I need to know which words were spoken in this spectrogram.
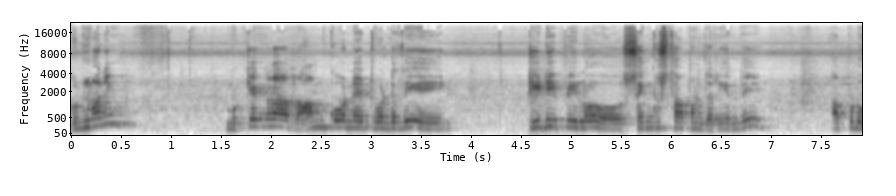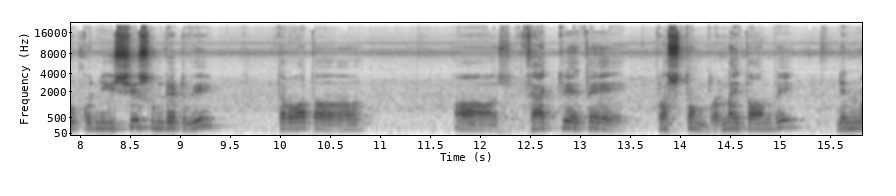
గుడ్ మార్నింగ్. ముఖ్యంగా రామ్కో అనేటువంటిది టీడీపీలో శంకుస్థాపన జరిగింది. అప్పుడు కొన్ని ఇష్యూస్ ఉండేటివి. తర్వాత ఫ్యాక్టరీ అయితే ప్రస్తుతం రన్ అవుతా ఉంది. నిన్న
